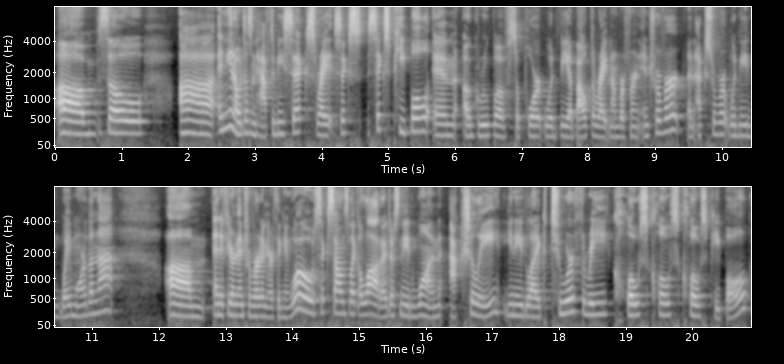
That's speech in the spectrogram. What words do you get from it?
Um, so, uh, and you know, it doesn't have to be six, right? Six, six people in a group of support would be about the right number for an introvert. An extrovert would need way more than that. Um, and if you're an introvert and you're thinking, whoa, six sounds like a lot, I just need one, actually, you need like two or three close, close, close people,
